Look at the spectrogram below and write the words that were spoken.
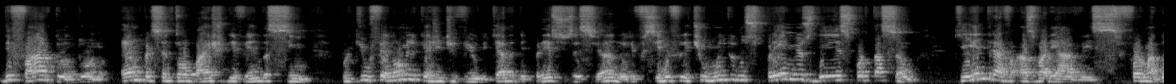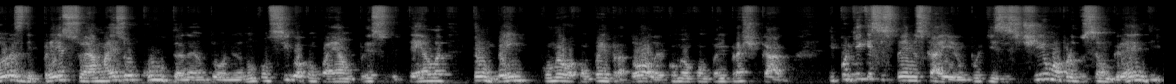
De fato, Antônio, é um percentual baixo de venda, sim, porque o fenômeno que a gente viu de queda de preços esse ano, ele se refletiu muito nos prêmios de exportação, que entre as variáveis formadoras de preço é a mais oculta, né, Antônio? Eu não consigo acompanhar um preço de tela tão bem como eu acompanho para dólar, como eu acompanho para Chicago. E por que, que esses prêmios caíram? Porque existia uma produção grande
